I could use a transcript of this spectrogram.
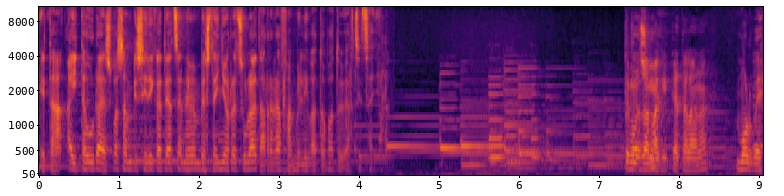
eta aita ura ez bazan bizirik ateatzen hemen beste inorretzula, eta arrera famili bat topatu behar zitzaiola. Temos la maqui catalana. Molt bé.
